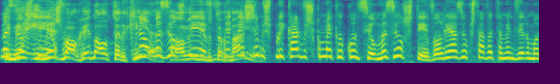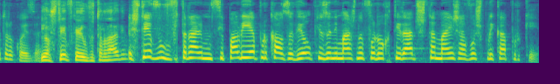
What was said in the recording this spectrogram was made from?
E, ele e esteve- mesmo alguém da autarquia, Não, mas ele esteve. Deixa-me explicar-vos como é que aconteceu. Mas ele esteve. Aliás, eu gostava também de dizer uma outra coisa. Ele esteve, quem é o veterinário? Esteve o veterinário municipal e é por causa dele que os animais não foram retirados também. Já vou explicar porquê.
